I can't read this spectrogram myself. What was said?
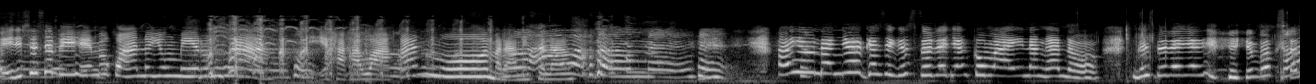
Eh, di sasabihin mo kung ano yung meron ka. Ihahawakan mo. Maraming salamat. Ayaw na niya kasi gusto na niyang kumain ng ano. Gusto na niyang buksan.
